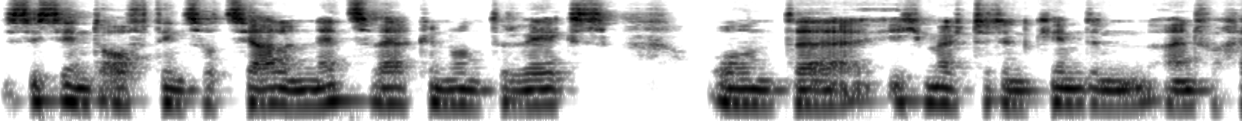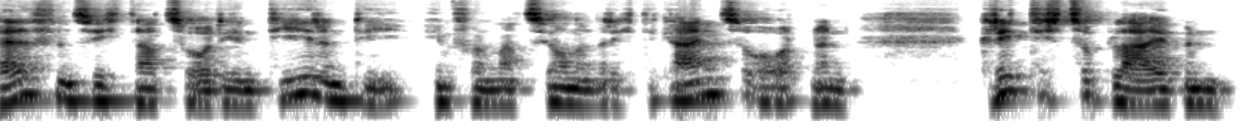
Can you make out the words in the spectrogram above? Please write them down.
Sie sind oft in sozialen Netzwerken unterwegs und äh, ich möchte den Kindern einfach helfen, sich da zu orientieren, die Informationen richtig einzuordnen, kritisch zu bleiben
